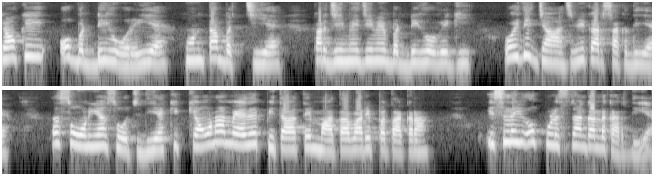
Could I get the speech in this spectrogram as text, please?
ਕਿਉਂਕਿ ਉਹ ਵੱਡੀ ਹੋ ਰਹੀ ਹੈ, ਹੁਣ ਤਾਂ ਬੱਚੀ ਹੈ, ਪਰ ਜਿਵੇਂ ਜਿਵੇਂ ਵੱਡੀ ਹੋਵੇਗੀ, ਉਹ ਇਹਦੀ ਜਾਂਚ ਵੀ ਕਰ ਸਕਦੀ ਹੈ। ਤਾਂ ਸੋਨੀਆ ਸੋਚਦੀ ਹੈ ਕਿ ਕਿਉਂ ਨਾ ਮੈਂ ਇਹਦੇ ਪਿਤਾ ਤੇ ਮਾਤਾ ਬਾਰੇ ਪਤਾ ਕਰਾਂ। ਇਸ ਲਈ ਉਹ ਪੁਲਿਸ ਨਾਲ ਗੱਲ ਕਰਦੀ ਹੈ।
